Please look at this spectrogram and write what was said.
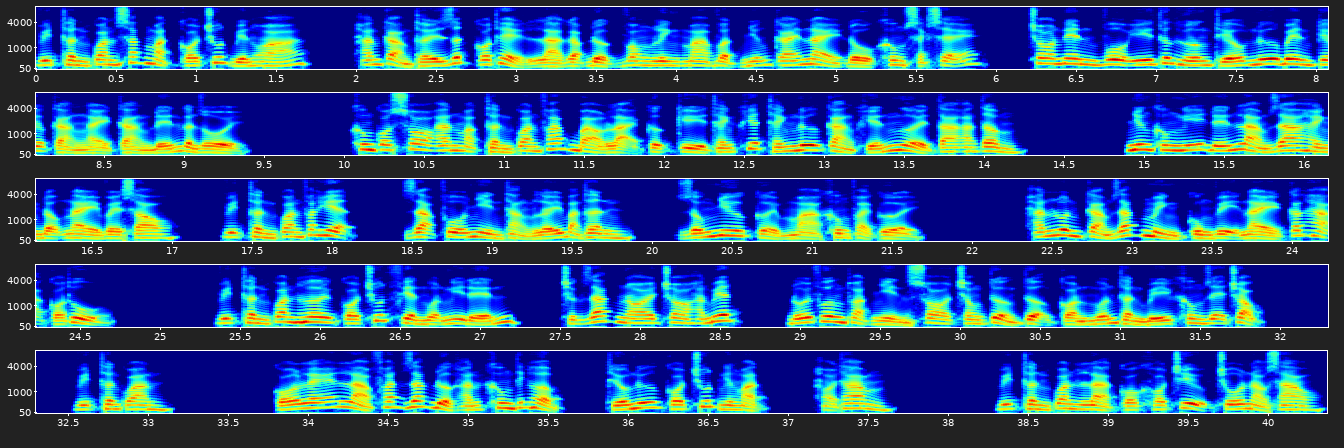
Vị thần quan sắc mặt có chút biến hóa, hắn cảm thấy rất có thể là gặp được vong linh ma vật những cái này đồ không sạch sẽ, cho nên vô ý thức hướng thiếu nữ bên kia càng ngày càng đến gần rồi. Không có so an mặc thần quan pháp bảo lại cực kỳ thánh khiết thánh nữ càng khiến người ta an tâm. Nhưng không nghĩ đến làm ra hành động này về sau, vị thần quan phát hiện, dạ phố nhìn thẳng lấy bản thân, giống như cười mà không phải cười. Hắn luôn cảm giác mình cùng vị này các hạ có thủ. Vị thần quan hơi có chút phiền muộn nghĩ đến, trực giác nói cho hắn biết, đối phương thoạt nhìn so trong tưởng tượng còn muốn thần bí không dễ trọng. Vị thần quan, có lẽ là phát giác được hắn không thích hợp, thiếu nữ có chút nghiêng mặt, hỏi thăm. Vị thần quan là có khó chịu chỗ nào sao?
